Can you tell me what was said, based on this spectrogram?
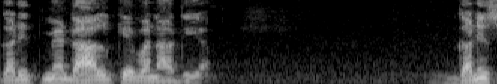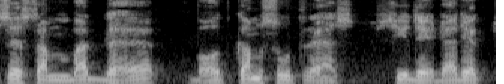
गणित में ढाल के बना दिया। गणित से संबद्ध बहुत कम सूत्र हैं, सीधे, डायरेक्ट।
